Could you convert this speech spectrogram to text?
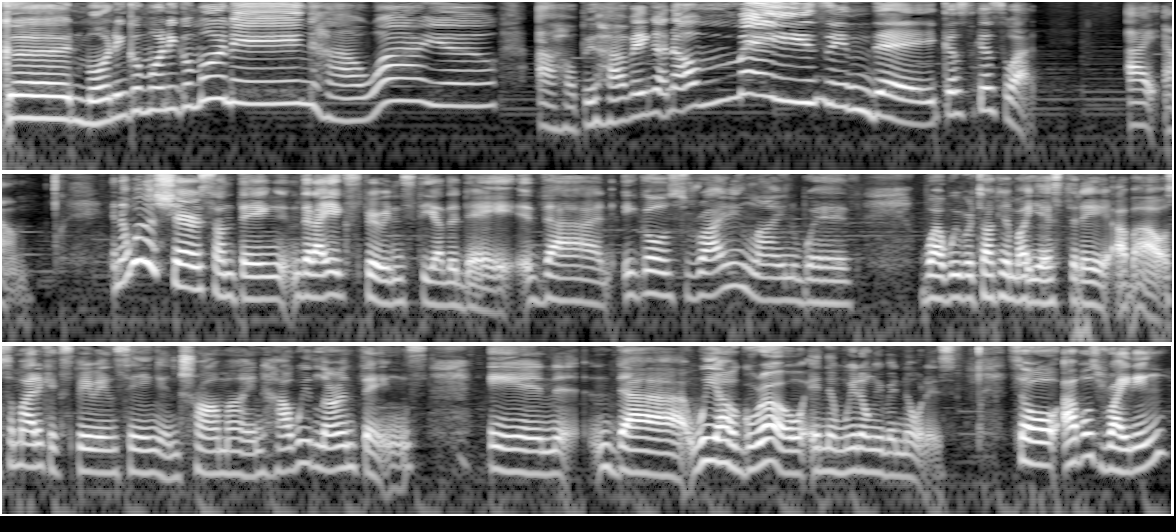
Good morning, good morning, good morning. How are you? I hope you're having an amazing day. Because guess what? I am. And I want to share something that I experienced the other day that it goes right in line with what we were talking about yesterday about somatic experiencing and trauma and how we learn things and that we outgrow and then we don't even notice. So I was writing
